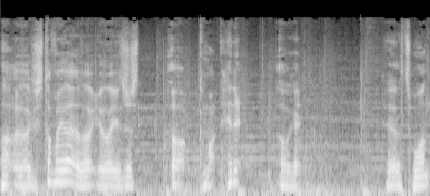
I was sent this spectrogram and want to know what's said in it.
Uh, like stuff like that, like, like just, oh, come on, hit it. Okay. Yeah, that's one.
